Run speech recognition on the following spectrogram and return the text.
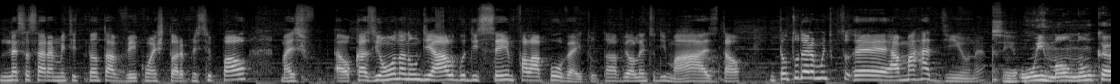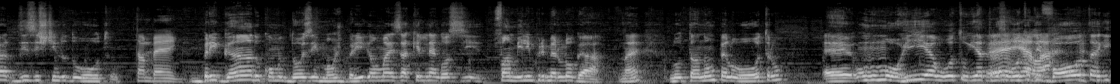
necessariamente tanto a ver com a história principal, mas ocasiona num diálogo de sempre falar, pô, velho, tu tá violento demais e tal. Então tudo era muito é, amarradinho, né? Sim, um irmão nunca desistindo do outro. Também. Brigando como dois irmãos brigam, mas aquele negócio de família em primeiro lugar, né? Lutando um pelo outro. É, um morria, o outro ia trazer é, o outro de volta e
